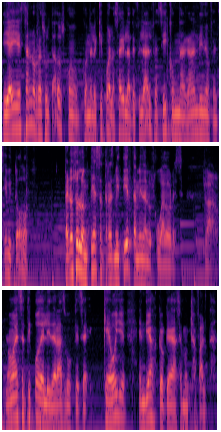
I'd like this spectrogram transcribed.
Y ahí están los resultados con, el equipo de las Águilas de Filadelfia, sí, con una gran línea ofensiva y todo. Pero eso lo empieza a transmitir también a los jugadores. Claro. ¿No? Ese tipo de liderazgo que, se, que hoy en día creo que hace mucha falta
